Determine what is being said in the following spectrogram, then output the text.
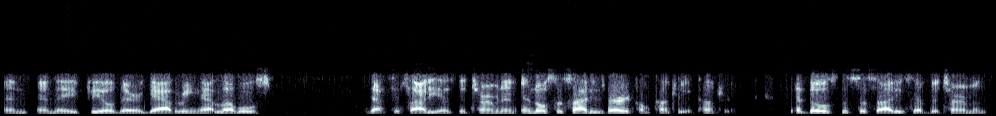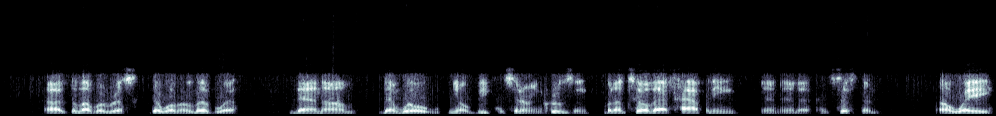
and and they feel they're gathering at levels that society has determined, and, and those societies vary from country to country, that those the societies have determined uh, the level of risk they're willing to live with, then um, then we'll you know be considering cruising. But until that's happening in, in a consistent uh, way,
